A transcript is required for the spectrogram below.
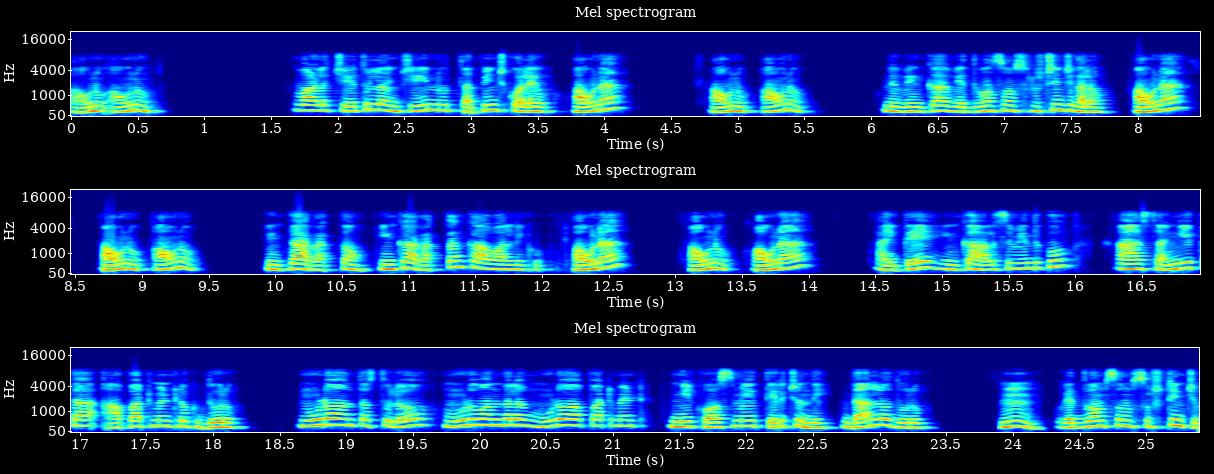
అవును అవును. వాళ్ళ చేతుల్లోంచి నువ్వు తప్పించుకోలేవు. అవునా? అవును అవును. నువ్వింకా విధ్వంసం సృష్టించగలవు. అవునా? అవును అవును. ఇంకా రక్తం ఇంకా రక్తం కావాలి నీకు. అవునా? అవును అవునా? అయితే ఇంకా ఆలస్యం ఎందుకు? ఆ సంగీత అపార్ట్మెంట్లోకి దూరు. మూడో అంతస్తులో మూడు వందల మూడో అపార్ట్మెంట్ నీకోసమే తెరిచుంది. దానిలో దూరు. విధ్వంసం సృష్టించు.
